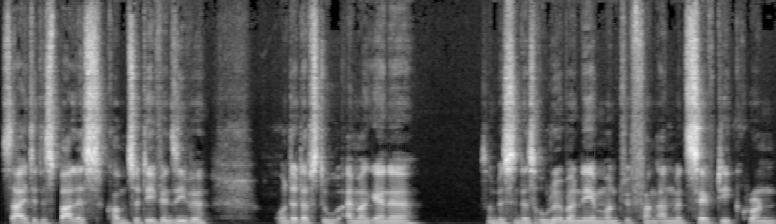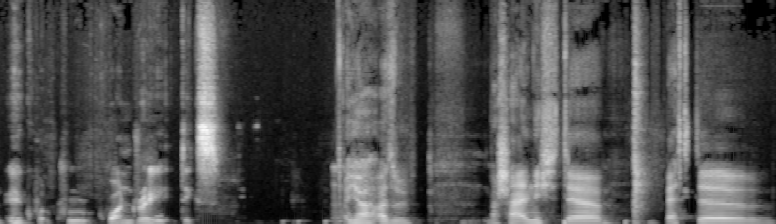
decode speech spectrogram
Seite des Balles, kommen zur Defensive. Und da darfst du einmal gerne so ein bisschen das Ruder übernehmen und wir fangen an mit Safety äh, Quandre Dix. Ja, also wahrscheinlich der beste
